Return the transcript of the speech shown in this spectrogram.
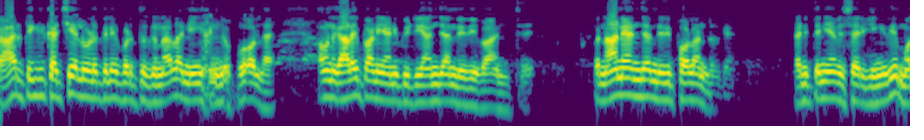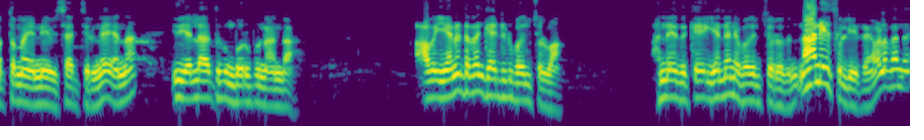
கார்த்திக்கு கட்சி அலுவலகத்திலே படுத்துருக்கனால நீங்கள் அங்கே போகல அவனுக்கு அலைப்பாணி அனுப்பிட்டு அஞ்சாந்தேதி வான்ட்டு. இப்போ நானே அஞ்சாந்தேதி போகலான்னு இருக்கேன். தனித்தனியாக விசாரிக்கிங்கிறது மொத்தமாக என்னை விசாரிச்சிருங்க. ஏன்னா இது எல்லாத்துக்கும் பொறுப்பு நான் தான். அவன் என்கிட்ட தான் கேட்டுட்டு பதில் சொல்லுவான். அண்ணன் இதுக்கு என்னென்ன பதில் சொல்கிறது நானே சொல்லிடுறேன். அவ்வளோதானே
